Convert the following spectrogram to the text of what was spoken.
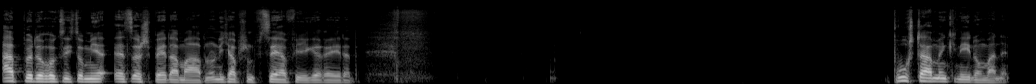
ab, bitte Rücksicht um mir, es ist spät am Abend und ich habe schon sehr viel geredet. Buchstaben in Knet umwandeln,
